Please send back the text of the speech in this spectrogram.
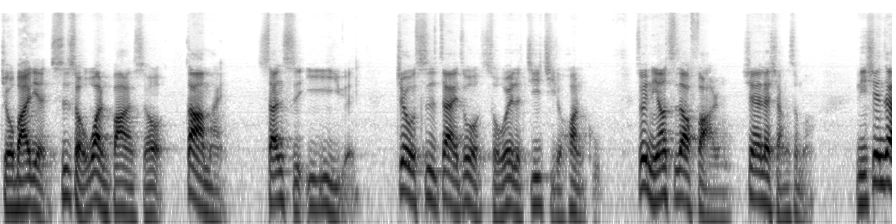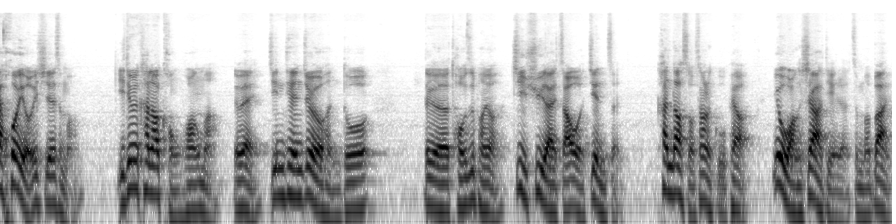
九百点失守万八的时候，大买三十一亿元。就是在做所谓的积极的换股，所以你要知道法人现在在想什么。你现在会有一些什么，一定会看到恐慌嘛，对不对？今天就有很多这个投资朋友继续来找我见证，看到手上的股票又往下跌了，怎么办？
